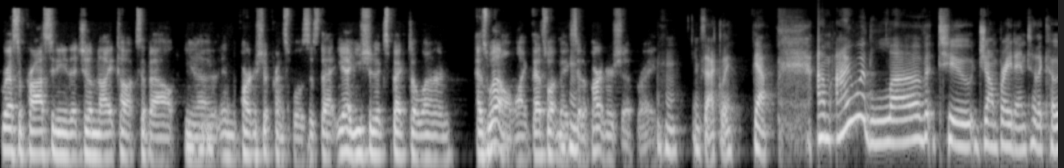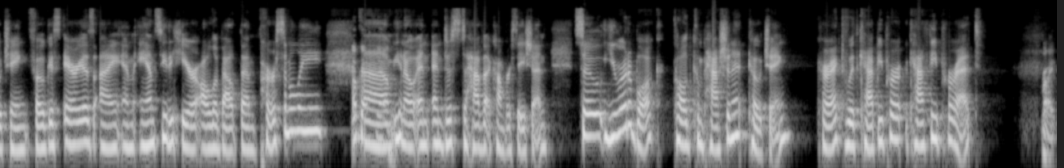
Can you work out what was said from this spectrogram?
reciprocity that Jim Knight talks about, you mm-hmm. know, in the partnership principles is that, yeah, you should expect to learn as well. Like that's what makes mm-hmm. it a partnership, right? Mm-hmm. Exactly. Yeah. Um, I would love to jump right into the coaching focus areas. I am antsy to hear all about them personally. Okay. Um, yeah. You know, and, and just to have that conversation. So you wrote a book called Compassionate Coaching, correct? With Kathy, per- Kathy Perret. Right.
